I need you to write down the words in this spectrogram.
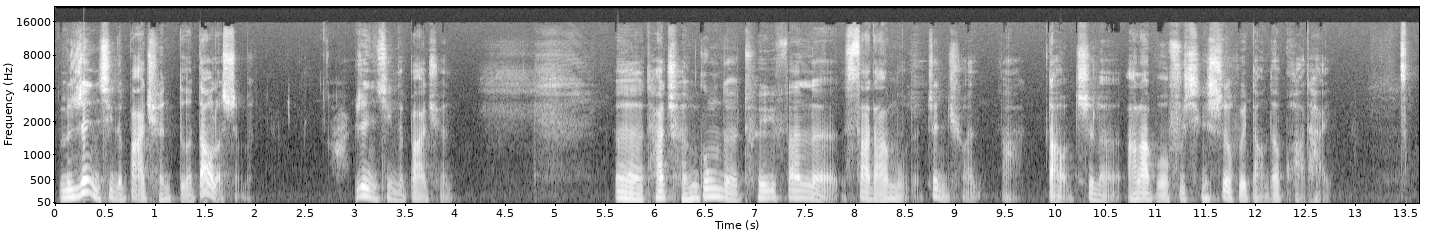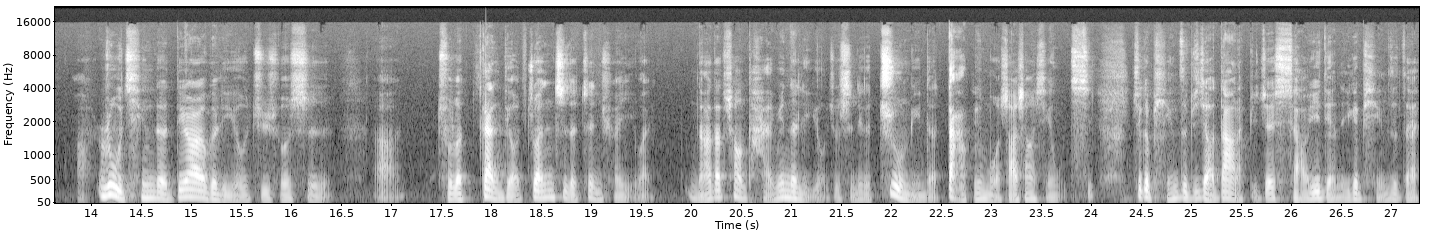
那么，任性的霸权得到了什么？啊，任性的霸权，呃，他成功的推翻了萨达姆的政权。导致了阿拉伯复兴社会党的垮台，啊，入侵的第二个理由据说是，啊，除了干掉专制的政权以外。拿得上台面的理由就是那个著名的大规模杀伤性武器，这个瓶子比较大了，比这小一点的一个瓶子，在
